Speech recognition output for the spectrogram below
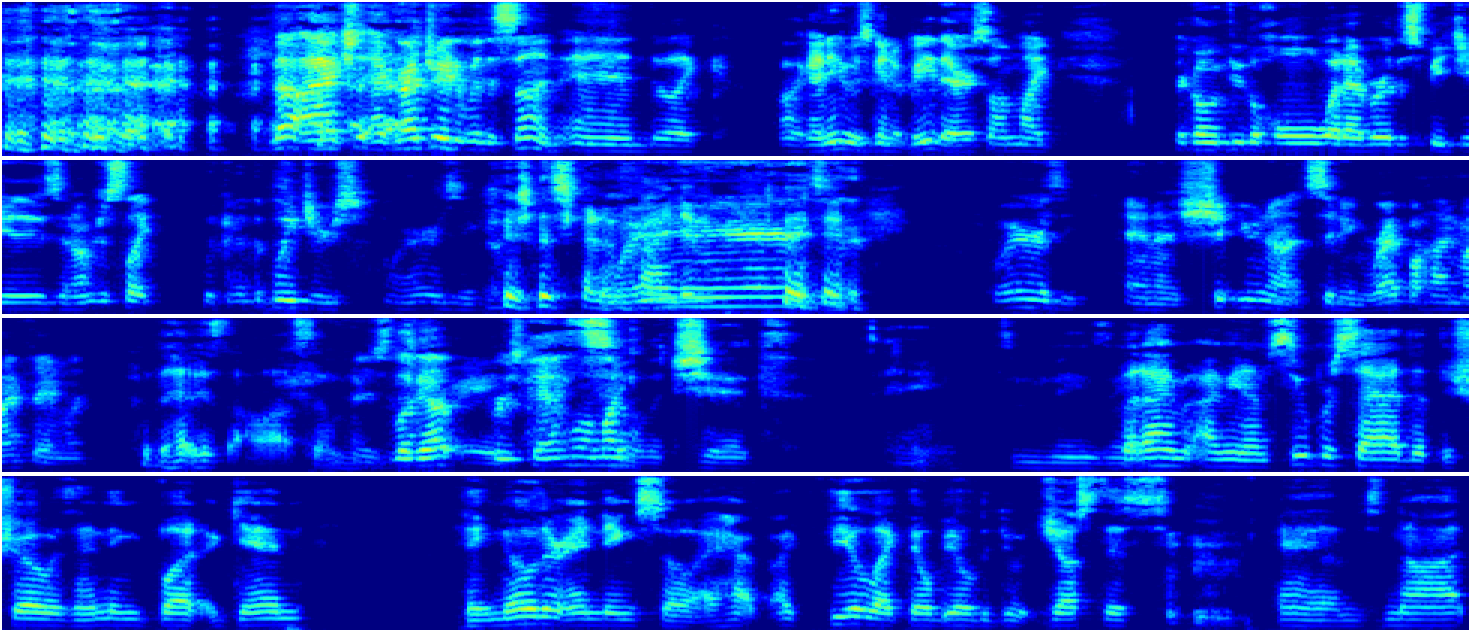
no, I actually I graduated with a son, and like like I knew he was going to be there, so I'm like, they're going through the whole whatever the speeches, and I'm just like looking at the bleachers. Where is he? just trying to find him. Where is he? Where is he? And I shit you not, sitting right behind my family. That is awesome. I just look up, Bruce Campbell. I'm so like, legit. It's amazing. But I'm, I mean, I'm super sad that the show is ending. But again, they know they're ending, so I have, I feel like they'll be able to do it justice and not.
